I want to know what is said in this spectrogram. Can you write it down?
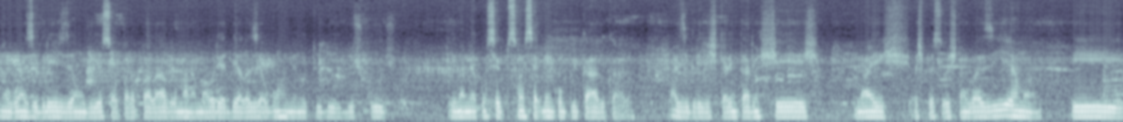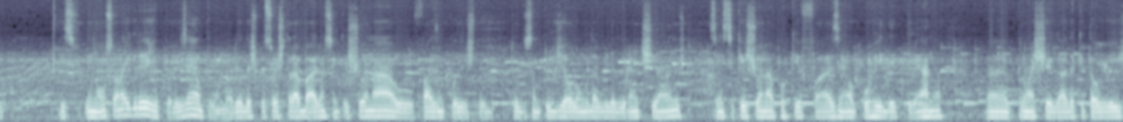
Em algumas igrejas é um dia só para a palavra, mas na maioria delas é alguns minutos do, cultos. E na minha concepção isso é bem complicado, cara. As igrejas querem estar cheias, mas as pessoas estão vazias, mano. E E não só na igreja, por exemplo. A maioria das pessoas trabalham sem questionar ou fazem coisas todo, todo santo dia ao longo da vida durante anos, sem se questionar porque fazem uma corrida eterna uh, para uma chegada que talvez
